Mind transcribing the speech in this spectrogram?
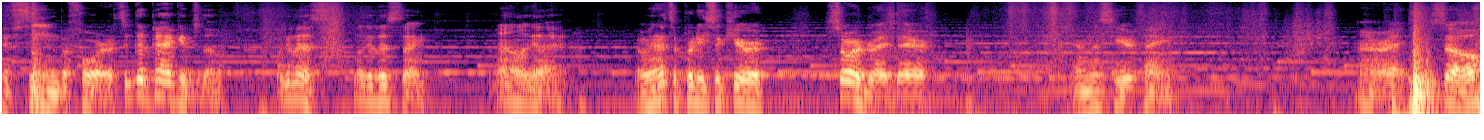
have seen before. It's a good package, though. Look at this. Look at this thing. Oh, look at that. I mean, that's a pretty secure sword right there. And this here thing. Alright, so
